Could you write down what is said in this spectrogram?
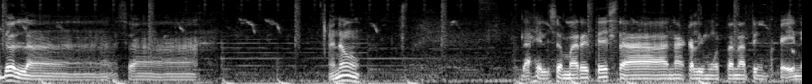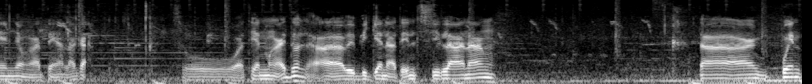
idol ah, sa ano dahil sa marites na nakalimutan natin pakainin yung ating alaga so at yan mga idol ah, bibigyan natin sila ng ng 0.1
